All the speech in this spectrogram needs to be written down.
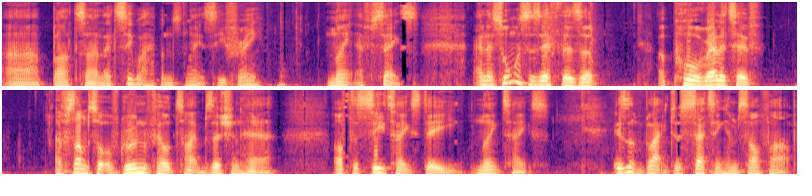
Uh, but uh, let's see what happens. Knight c3, knight f6. And it's almost as if there's a, a poor relative of some sort of Grunfeld type position here. After c takes d, knight takes. Isn't black just setting himself up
